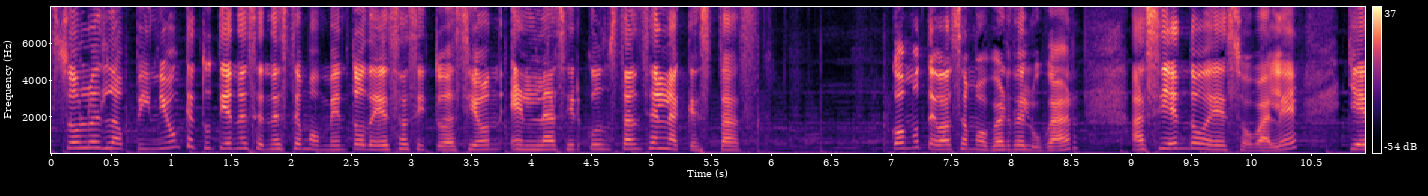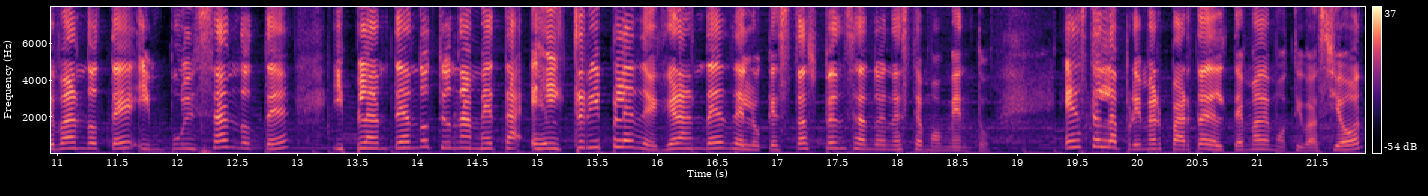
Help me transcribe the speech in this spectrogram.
solo es la opinión que tú tienes en este momento de esa situación, en la circunstancia en la que estás. ¿Cómo te vas a mover de lugar? Haciendo eso, ¿vale? Llevándote, impulsándote y planteándote una meta el triple de grande de lo que estás pensando en este momento. Esta es la primera parte del tema de motivación.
